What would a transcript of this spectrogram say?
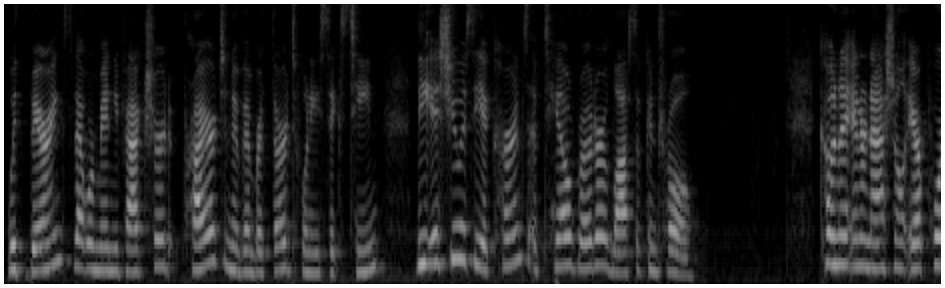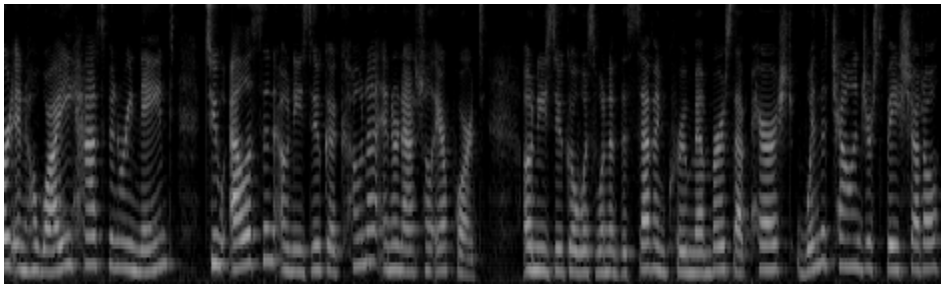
with bearings that were manufactured prior to November 3, 2016. The issue is the occurrence of tail rotor loss of control. Kona International Airport in Hawaii has been renamed to Ellison Onizuka Kona International Airport. Onizuka was one of the seven crew members that perished when the Challenger space shuttle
